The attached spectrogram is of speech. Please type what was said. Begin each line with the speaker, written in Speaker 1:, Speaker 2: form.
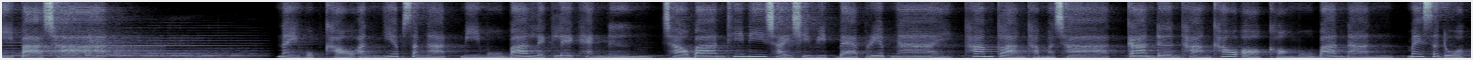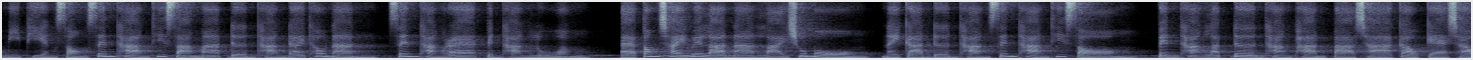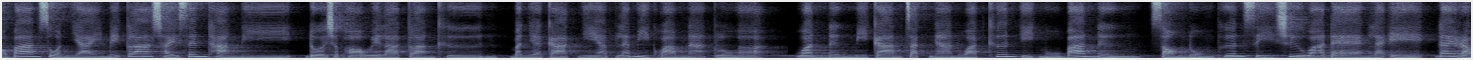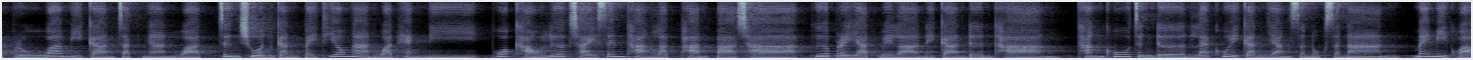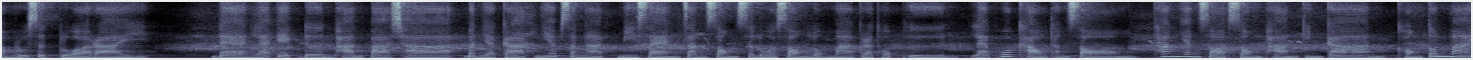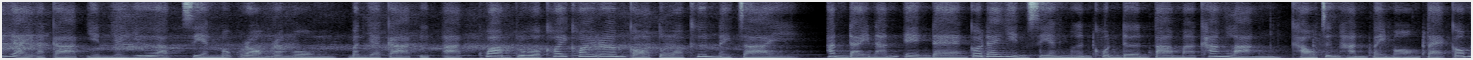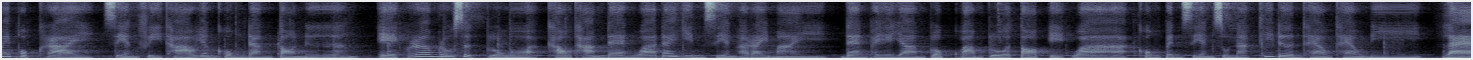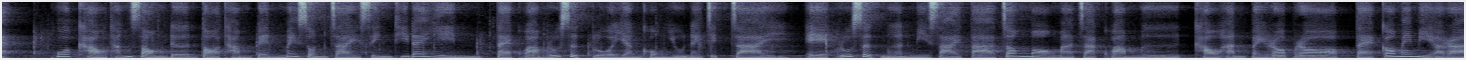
Speaker 1: ผีป่าช้า ในหุบเขาอันเงียบสงัดมีหมู่บ้านเล็กๆ แห่งหนึ่ง ชาวบ้านที่นี่ใช้ชีวิตแบบเรียบง่ายท่ามกลางธรรมชาติ การเดินทางเข้าออกของหมู่บ้านนั้น ไม่สะดวกมีเพียงสองเส้นทางที่สามารถเดินทางได้เท่านั้น เส้นทางแรกเป็นทางหลวง แต่ต้องใช้เวลานานหลายชั่วโมง ในการเดินทางเส้นทางที่สอง เป็นทางลัดเดินทางผ่านป่าช้าเก่าแก่ชาวบ้านส่วนใหญ่ไม่กล้าใช้เส้นทางนี้ โดยเฉพาะเวลากลางคืน บรรยากาศเงียบและมีความน่ากลัว วันหนึ่งมีการจัดงานวัดขึ้นอีกหมู่บ้านหนึ่ง สองหนุ่มเพื่อนซีชื่อว่าแดงและเอกได้รับรู้ว่ามีการจัดงานวัด จึงชวนกันไปเที่ยวงานวัดแห่งนี้ พวกเขาเลือกใช้เส้นทางลัดผ่านป่าช้า เพื่อประหยัดเวลาในการเดินทางทั้งคู่จึงเดินและคุยกันอย่างสนุกสนาน ไม่มีความรู้สึกกลัวอะไร แดงและเอกเดินผ่านป่าช้า บรรยากาศเงียบสงัด มีแสงจันทร์ส่องสลัวส่องลงมากระทบพื้น และพวกเขาทั้งสอง ทั้งยังสอดส่องผ่านกิ่งก้าน ของต้นไม้ใหญ่อากาศเย็นเยือก เสียงนกร้องระงม บรรยากาศอึดอัด ความกลัวค่อยๆเริ่มก่อตัวขึ้นในใจ ทันใดนั้นเองแดงก็ได้ยินเสียงเหมือนคนเดินตามมาข้างหลัง เขาจึงหันไปมองแต่ก็ไม่พบใคร เสียงฝีเท้ายังคงดังต่อเนื่อง เอกเริ่มรู้สึกกลัว เขาถามแดงว่าได้ยินเสียงอะไรไหม แดงพยายามกลบความกลัวตอบเอกว่า คงเป็นเสียงสุนัขที่เดินแถวแถวนี้ แหละ พวกเขาทั้งสองเดินต่อทำเป็นไม่สนใจสิ่งที่ได้ยิน แต่ความรู้สึกกลัวยังคงอยู่ในจิตใจ เอกรู้สึกเหมือนมีสายตาจ้องมองมาจากความมืด เขาหันไปรอบๆ แต่ก็ไม่มีอะไร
